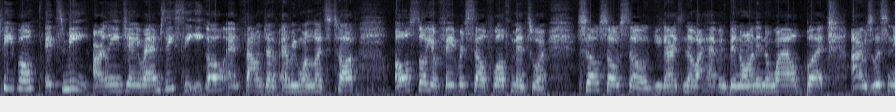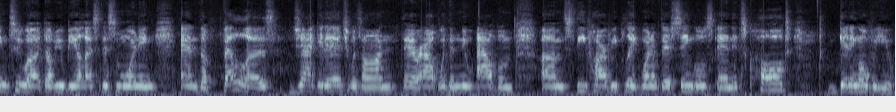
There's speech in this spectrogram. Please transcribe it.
People. It's me, Arlene J. Ramsey, CEO and founder of Everyone Let's Talk. Also, your favorite self wealth mentor. So, so, so, you guys know I haven't been on in a while, but I was listening to uh, WBLS this morning, and the fellas, Jagged Edge, was on. They're out with a new album. Um, Steve Harvey played one of their singles, and it's called getting over you.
